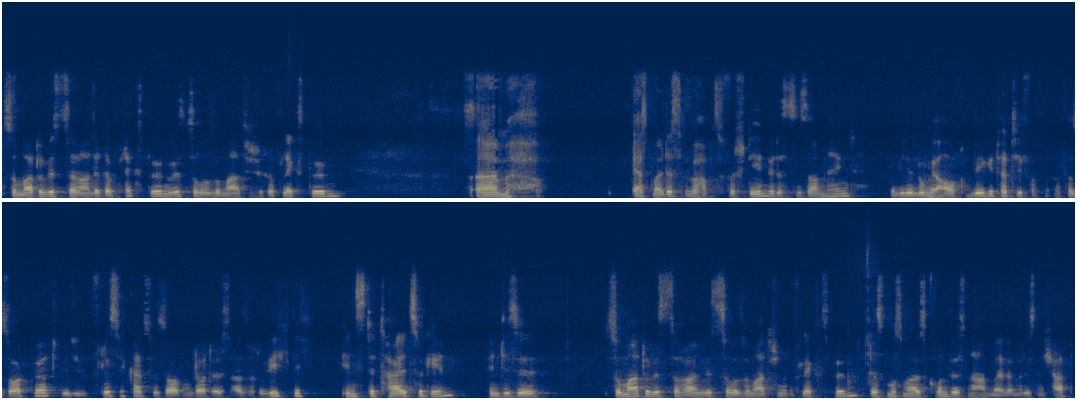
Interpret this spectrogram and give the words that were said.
somatoviszerale Reflexbögen, viszerosomatische Reflexbögen. Ähm, erstmal das überhaupt zu verstehen, wie das zusammenhängt wie die Lunge auch vegetativ versorgt wird, wie die Flüssigkeitsversorgung dort ist. Also wichtig, ins Detail zu gehen, in diese somatoviszeralen, viszerosomatischen Reflexbögen. Das muss man als Grundwissen haben, weil wenn man das nicht hat,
